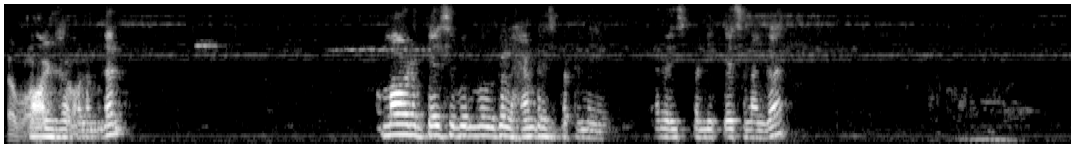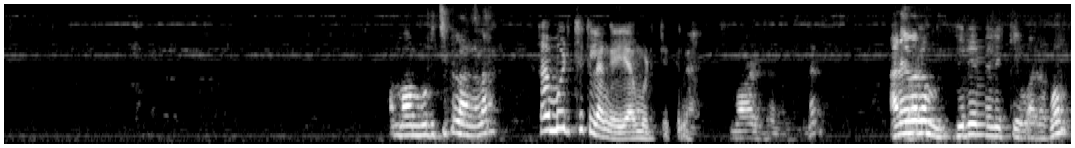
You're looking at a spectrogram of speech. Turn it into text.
வாழ்க வளமுடன். அம்மாவிடம் பேச விரும்புவர்கள் ஹேண்ட் ரைஸ் பட்டனை ரைஸ் பண்ணி பேசலாங்க. அம்மா முடிச்சுக்கலாங்களா? ஆ முடிச்சுக்கலாங்க ஐயா முடிச்சுக்கலாம். வாழ்க அனைவரும் துணைநிலைக்கு வரவும்.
